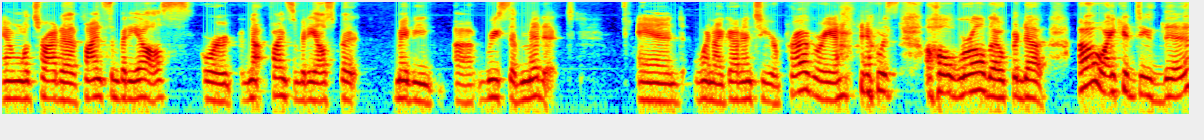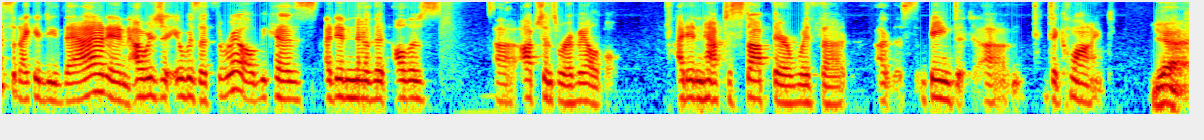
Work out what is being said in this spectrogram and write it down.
And we'll try to find somebody else or not find somebody else, but maybe uh, resubmit it. And when I got into your program, it was a whole world opened up. Oh, I could do this and I could do that. And I was, it was a thrill because I didn't know that all those uh, options were available. I didn't have to stop there with uh, uh being de um, declined. Yeah,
